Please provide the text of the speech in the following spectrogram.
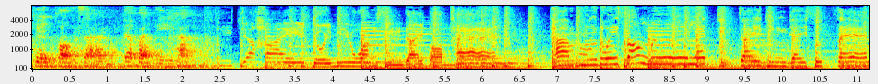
เขตคลองสารณบัดนี้ค่ะที่จะให้โดยมีหวังสิ่งใดตอบแทน ทำด้วยสองมือและจิตใจยิ่งใหญ่สุดแสน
